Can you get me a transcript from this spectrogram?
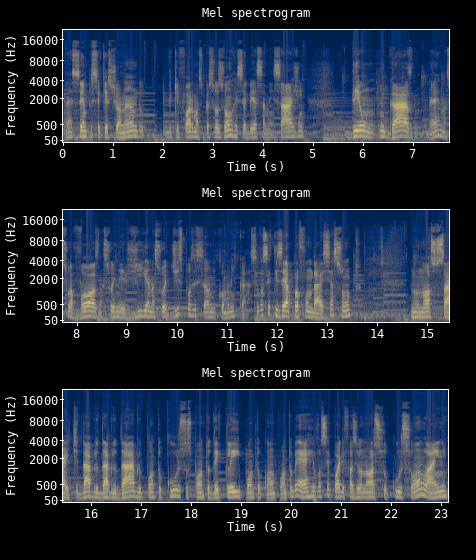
né? sempre se questionando de que forma as pessoas vão receber essa mensagem. Dê um, um gás né? na sua voz, na sua energia, na sua disposição de comunicar. Se você quiser aprofundar esse assunto, no nosso site www.cursos.declay.com.br você pode fazer o nosso curso online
